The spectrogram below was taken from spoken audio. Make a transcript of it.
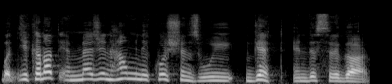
but you cannot imagine how many questions we get in this regard.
